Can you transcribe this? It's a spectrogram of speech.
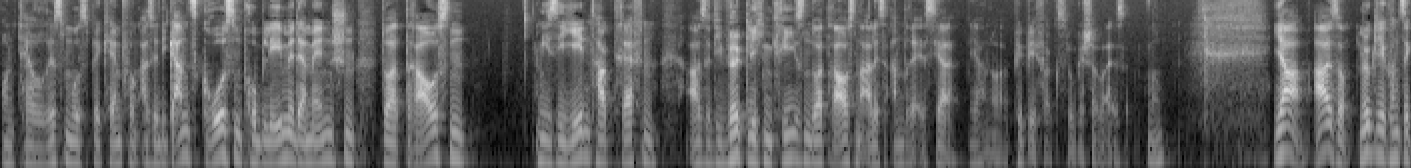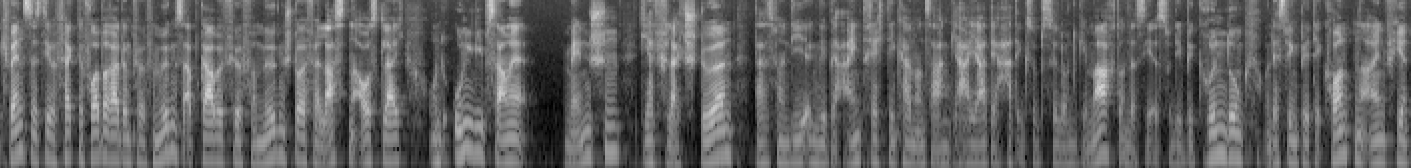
und Terrorismusbekämpfung, also die ganz großen Probleme der Menschen dort draußen, die sie jeden Tag treffen, also die wirklichen Krisen dort draußen, alles andere ist ja, ja nur Pipifax logischerweise. Ne? Ja, also mögliche Konsequenzen ist die perfekte Vorbereitung für Vermögensabgabe, für Vermögensteuer, für Lastenausgleich und unliebsame Menschen, die halt vielleicht stören, dass man die irgendwie beeinträchtigen kann und sagen, ja, ja, der hat XY gemacht und das hier ist so die Begründung und deswegen bitte Konten einfrieren,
